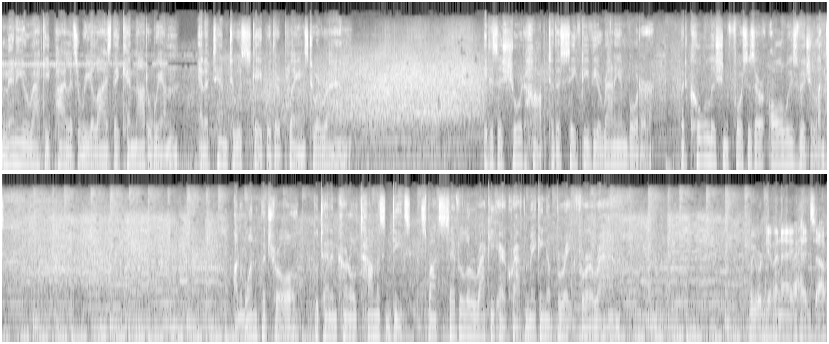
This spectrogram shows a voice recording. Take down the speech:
Many Iraqi pilots realize they cannot win and attempt to escape with their planes to Iran. It is a short hop to the safety of the Iranian border, but coalition forces are always vigilant On one patrol, Lieutenant Colonel Thomas Dietz spots several Iraqi aircraft making a break for Iran. We were given a heads up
